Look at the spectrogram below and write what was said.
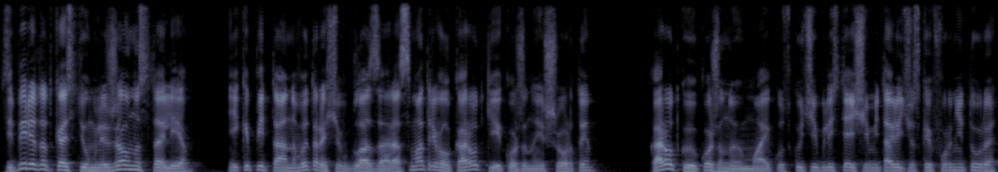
Теперь этот костюм лежал на столе, и капитан, вытаращив глаза, рассматривал короткие кожаные шорты, короткую кожаную майку с кучей блестящей металлической фурнитуры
